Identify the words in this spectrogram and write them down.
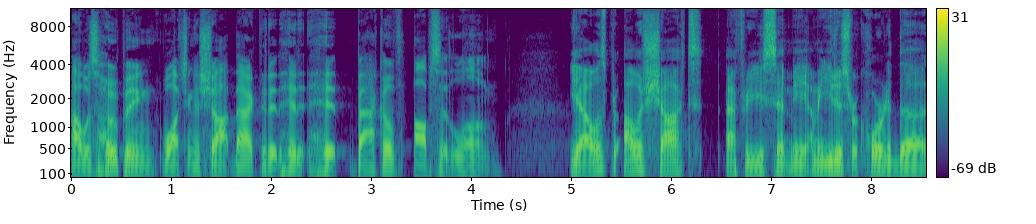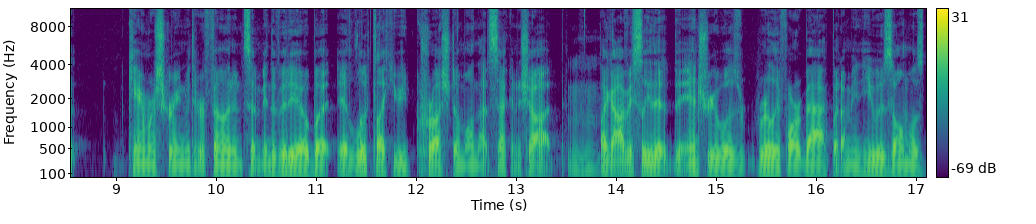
I was hoping, watching the shot back, that it hit, hit back of opposite lung. Yeah, I was I was shocked after you sent me. I mean, you just recorded the camera screen with your phone and sent me the video, but it looked like you crushed him on that second shot. Mm-hmm. Like obviously the the entry was really far back, but I mean he was almost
